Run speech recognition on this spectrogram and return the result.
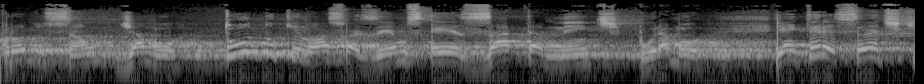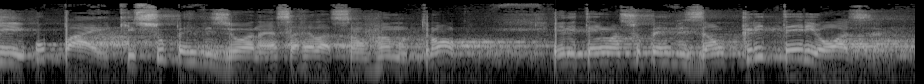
produção de amor. Tudo que nós fazemos é exatamente por amor. E é interessante que o pai que supervisiona essa relação ramo-tronco, ele tem uma supervisão criteriosa.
